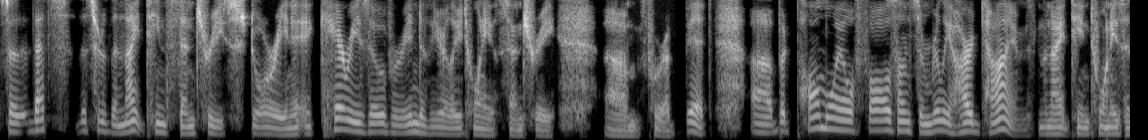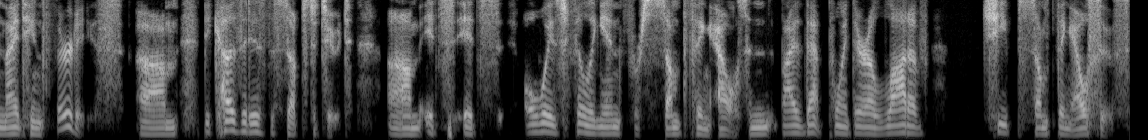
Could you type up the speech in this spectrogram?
So that's that's sort of the 19th century story, and it, it carries over into the early 20th century um, for a bit. Uh, but palm oil falls on some really hard times in the 1920s and 1930s um, because it is the substitute. Um, it's it's always filling in for something else, and by that point, there are a lot of cheap something else's.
